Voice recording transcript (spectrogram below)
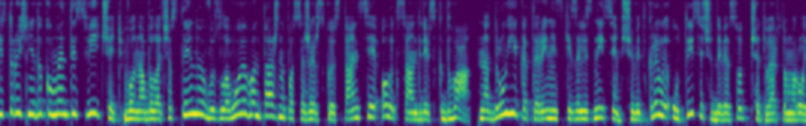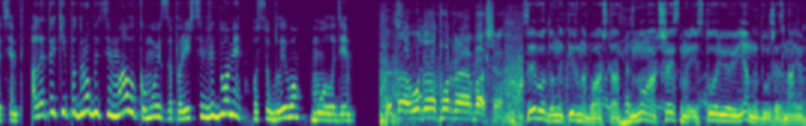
Історичні документи свідчать, вона була частиною вузлової вантажно-пасажирської станції Олександрівськ 2 на другій Катеринінській залізниці, що відкрили у 1904 році. Але такі подробиці мало кому із запоріжців відомі, особливо молоді. Це водонапорна башня. Це водонапірна башта. Ну а чесно, історію я не дуже знаю.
